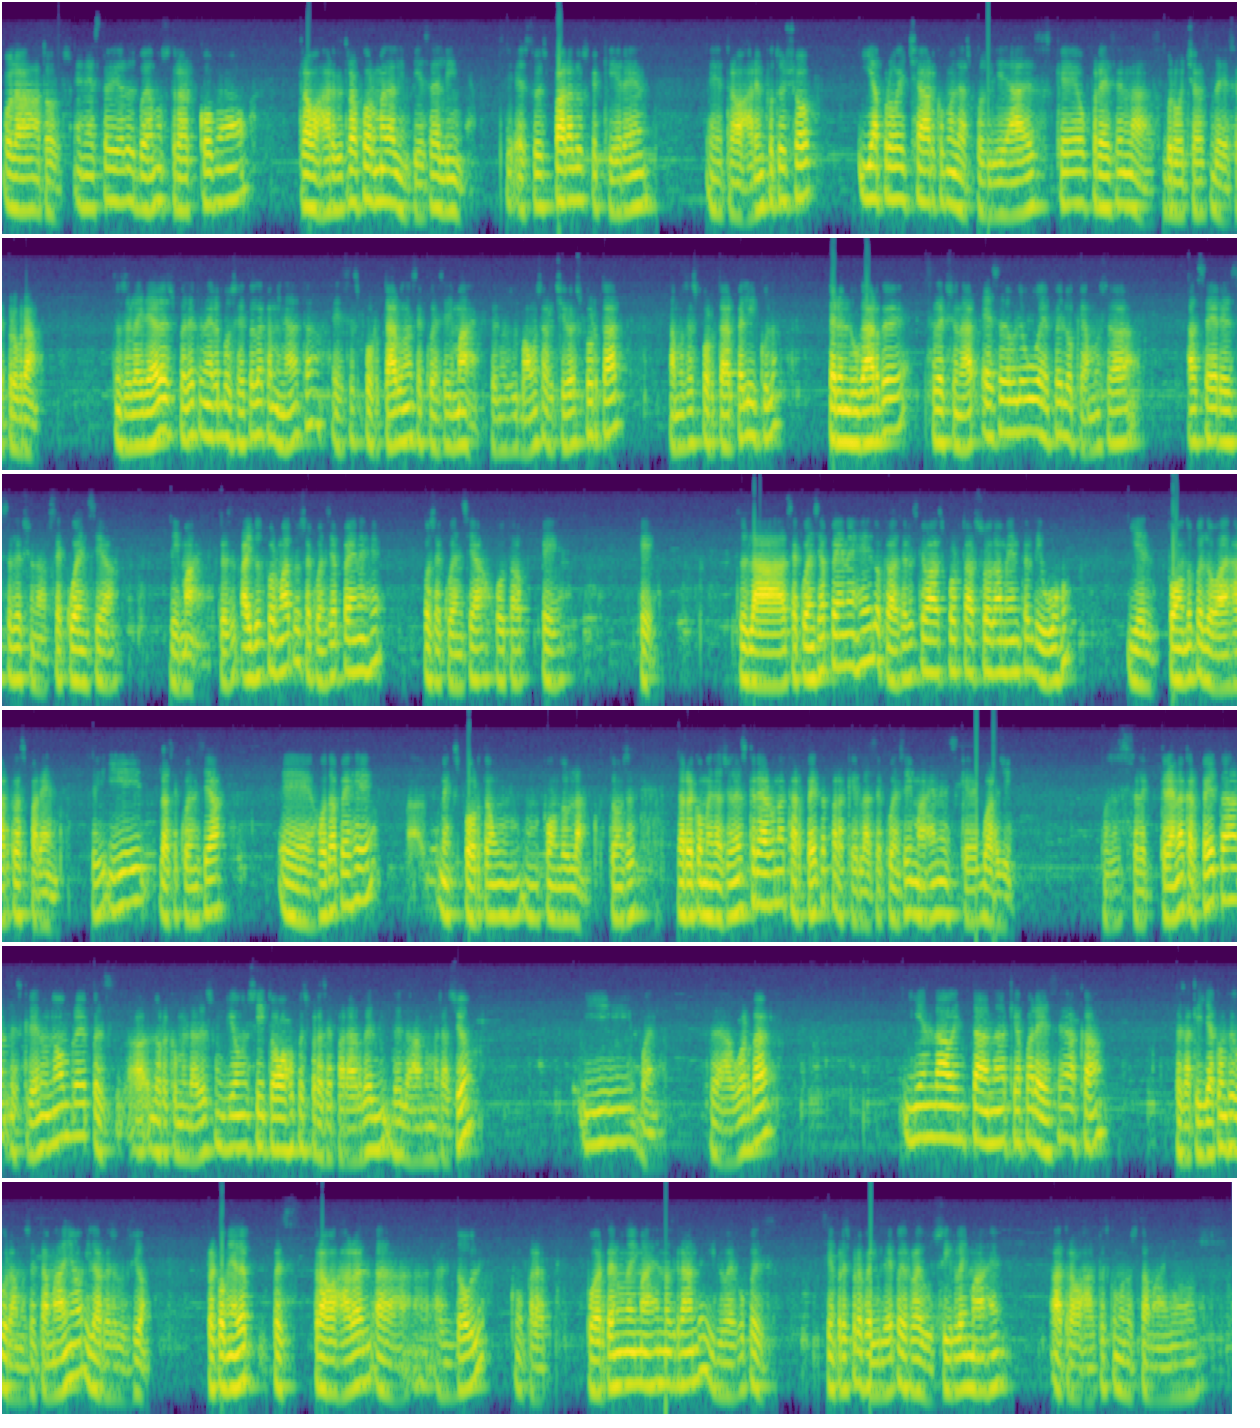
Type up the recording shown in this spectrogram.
Hola a todos, en este video les voy a mostrar cómo trabajar de otra forma la limpieza de línea. Esto es para los que quieren eh, trabajar en Photoshop y aprovechar como las posibilidades que ofrecen las brochas de ese programa. Entonces la idea después de tener el boceto de la caminata es exportar una secuencia de imágenes. Entonces vamos a archivo exportar, vamos a exportar película, pero en lugar de seleccionar SWF lo que vamos a hacer es seleccionar secuencia de imagen. Entonces hay dos formatos, secuencia PNG o secuencia JPG. Entonces la secuencia PNG lo que va a hacer es que va a exportar solamente el dibujo y el fondo pues lo va a dejar transparente. Y la secuencia eh, JPG me exporta un, un fondo blanco. Entonces la recomendación es crear una carpeta para que la secuencia de imágenes quede guardada allí. Entonces se le crean la carpeta, le escriben un nombre, pues lo recomendable es un guioncito abajo pues para separar de la numeración. Y bueno, se da a guardar. Y en la ventana que aparece acá, pues aquí ya configuramos el tamaño y la resolución. Recomiendo pues trabajar al, al doble, como para poder tener una imagen más grande y luego pues siempre es preferible pues reducir la imagen a trabajar pues como los tamaños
